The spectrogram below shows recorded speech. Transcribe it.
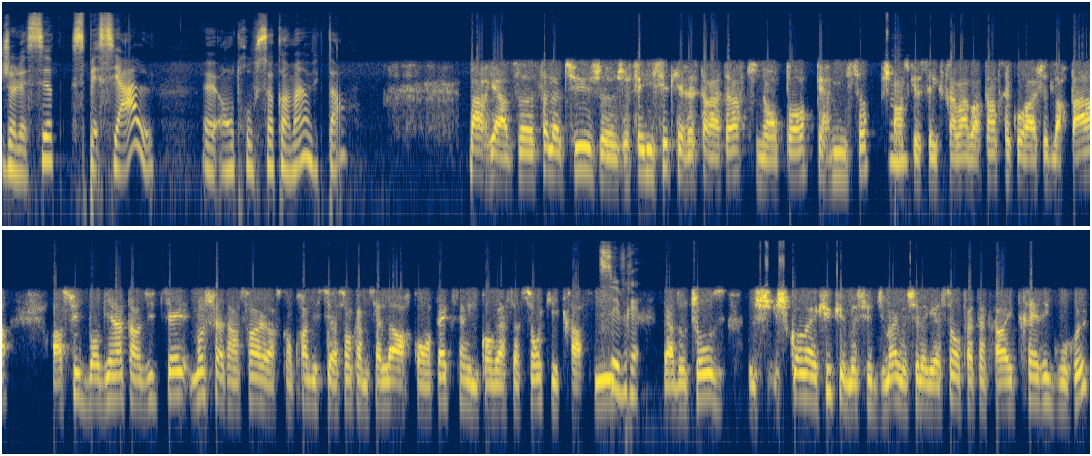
je le cite, spécial, euh, on trouve ça comment, Victor? Ben, regarde, ça, ça là-dessus, je, je félicite les restaurateurs qui n'ont pas permis ça. Je pense que c'est extrêmement important, très courageux de leur part. Ensuite, bon, bien entendu, tu sais, moi, je fais attention lorsqu'on prend des situations comme celle-là hors contexte, hein, une conversation qui est transmise C'est vrai. vers d'autres choses. Je, je suis convaincu que M. Dumas et M. Legacy ont fait un travail très rigoureux,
